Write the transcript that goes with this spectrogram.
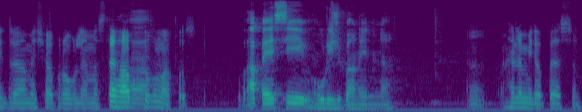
ի դրա մեջ է խնդրեմը։ Ստե հավքվում է խոս։ Ապեսի ուրիշ բանին նա։ Հələ մի րոպե ասեմ։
